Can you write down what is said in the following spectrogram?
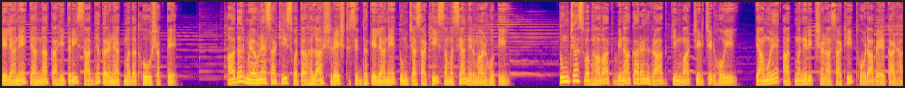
केल्याने त्यांना काहीतरी साध्य करण्यात मदत होऊ शकते. आदर मिळवण्यासाठी स्वतःला श्रेष्ठ सिद्ध केल्याने तुमच्यासाठी समस्या निर्माण होतील. तुमच्या स्वभावात विनाकारण राग किंवा चिडचिड होईल. त्यामुळे आत्मनिरीक्षणासाठी थोडा वेळ काढा.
